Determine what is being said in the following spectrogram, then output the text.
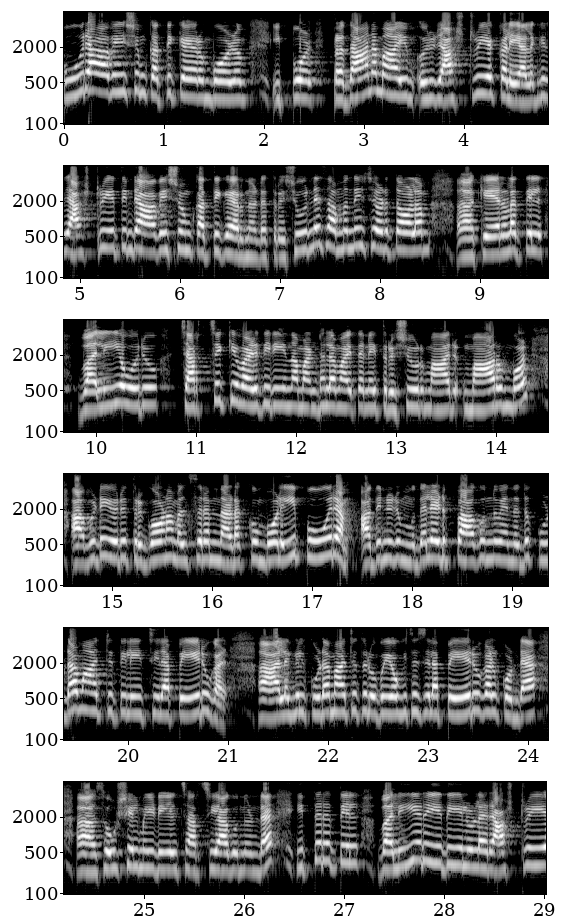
പൂരാവേശം കത്തിക്കയറുമ്പോഴും ഇപ്പോൾ പ്രധാനമായും ഒരു രാഷ്ട്രീയ കളി അല്ലെങ്കിൽ രാഷ്ട്രീയത്തിന്റെ ആവേശവും കത്തിക്കയറുന്നുണ്ട് തൃശ്ശൂരിനെ സംബന്ധിച്ചിടത്തോളം കേരളത്തിൽ വലിയ ഒരു ചർച്ചയ്ക്ക് വഴിതിരിയുന്ന മണ്ഡലമായി തന്നെ തൃശ്ശൂർ മാറുമ്പോൾ അവിടെ ഒരു ത്രികോണ മത്സരം നടക്കുമ്പോൾ ഈ പൂരം അതിനൊരു മുതലെടുപ്പാകുന്നു എന്നത് കുടമാറ്റത്തിലെ ചില പേരുകൾ അല്ലെങ്കിൽ കുടമാറ്റത്തിൽ ഉപയോഗിച്ച ചില പേരുകൾ കൊണ്ട് സോഷ്യൽ മീഡിയയിൽ ചർച്ചയാകുന്നുണ്ട്. ഇത്തരത്തിൽ വലിയ രീതിയിലുള്ള രാഷ്ട്രീയ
